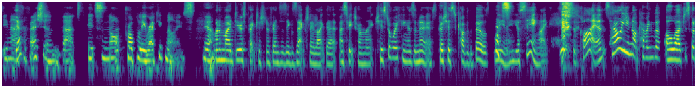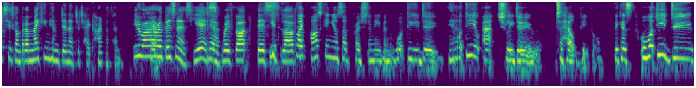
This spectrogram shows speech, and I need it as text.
in our Yeah. profession that it's not properly recognized. Yeah. One of my dearest practitioner friends is exactly like that. I speak to her, I'm like, she's still working as a nurse because she has to cover the bills. Well, Yes. you know, you're seeing like heaps of clients. How are you not covering the? Oh, well, I've just got to see this one, but I'm making him dinner to take home with him. You are Yeah. a business. Yes, Yeah. we've got this You- love. Like asking yourself question, even what do you do? Yeah. What do you actually do to help people? Because, or what do you do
